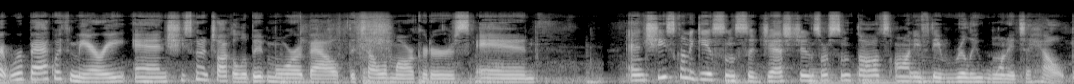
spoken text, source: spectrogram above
Right, we're back with Mary, and she's going to talk a little bit more about the telemarketers and and she's going to give some suggestions or some thoughts on if they really wanted to help.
